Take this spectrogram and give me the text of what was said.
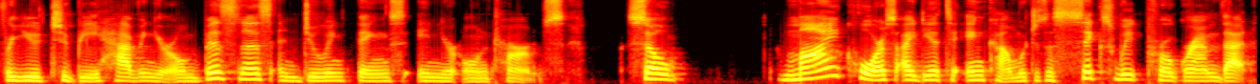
for you to be having your own business and doing things in your own terms. So my course, Idea to Income, which is a six week program that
